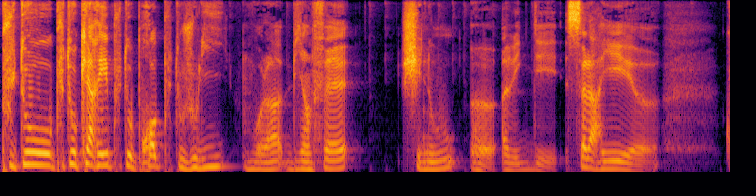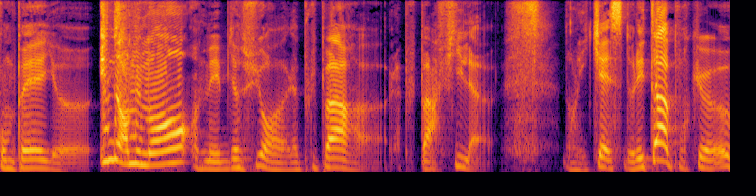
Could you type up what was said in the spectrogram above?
plutôt, plutôt carrés, plutôt propres, plutôt jolis. Voilà, bien fait chez nous, euh, avec des salariés euh, qu'on paye euh, énormément, mais bien sûr, euh, la plupart, euh, la plupart filent euh, dans les caisses de l'État pour que,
